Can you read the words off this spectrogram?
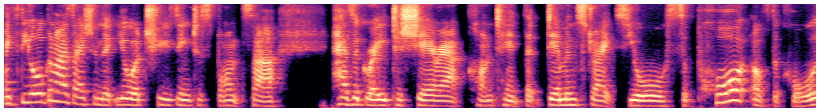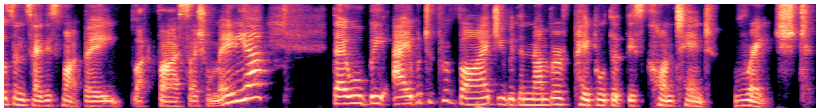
if the organisation that you're choosing to sponsor has agreed to share out content that demonstrates your support of the cause, and say this might be like via social media, they will be able to provide you with a number of people that this content reached.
